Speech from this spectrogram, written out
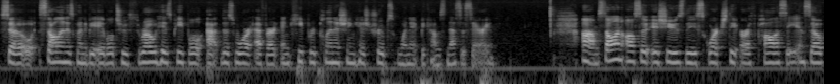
So, Stalin is going to be able to throw his people people at this war effort and keep replenishing his troops when it becomes necessary. Um, Stalin also issues the scorch the earth policy. And so,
